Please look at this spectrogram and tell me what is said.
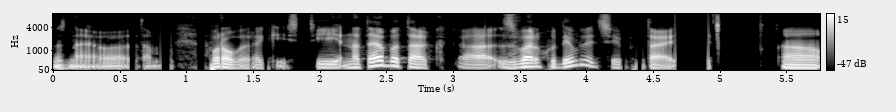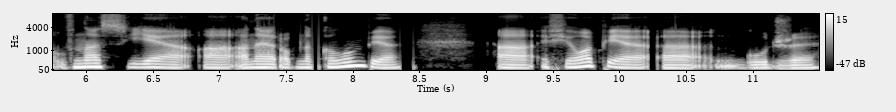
не знаю, там, поровер якийсь. І на тебе так зверху дивляться і питають: В нас є анаеробна Колумбія, Ефіопія, Гуджі,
